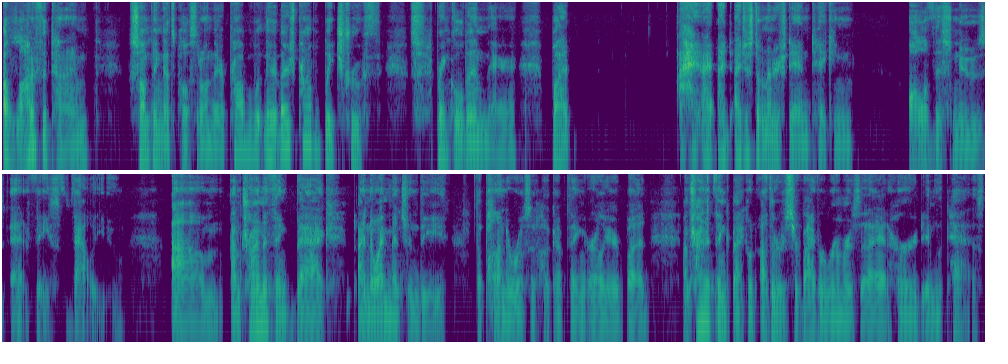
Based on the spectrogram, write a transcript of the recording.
a lot of the time, something that's posted on there probably there, there's probably truth sprinkled in there. But I, I I just don't understand taking all of this news at face value. Um, I'm trying to think back. I know I mentioned the the Ponderosa hookup thing earlier, but I'm trying to think back on other survivor rumors that I had heard in the past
